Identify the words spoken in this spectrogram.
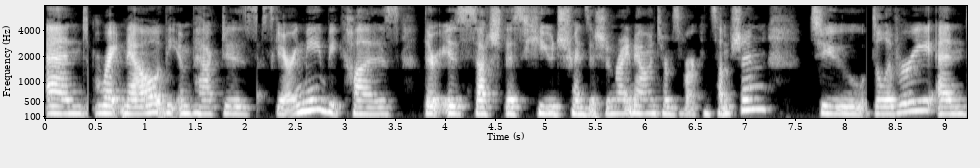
And right now, the impact is scaring me because there is such this huge transition right now in terms of our consumption to delivery. And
